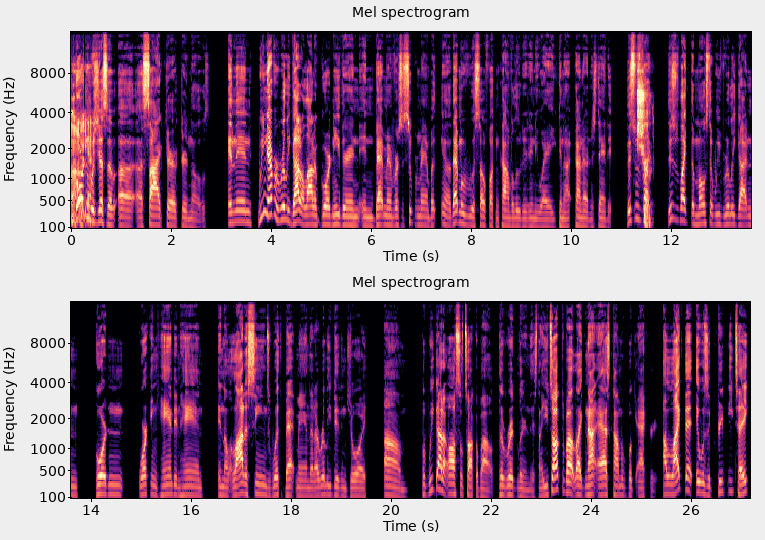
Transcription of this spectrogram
oh, Gordon yeah. was just a, a, a side character in those. And then we never really got a lot of Gordon either in, in Batman versus Superman, but you know, that movie was so fucking convoluted anyway. You cannot kind of understand it. This was Sure. like this is like the most that we've really gotten Gordon working hand in hand in a lot of scenes with Batman that I really did enjoy. Um, but we got to also talk about the Riddler in this. Now, you talked about like not as comic book accurate. I like that it was a creepy take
